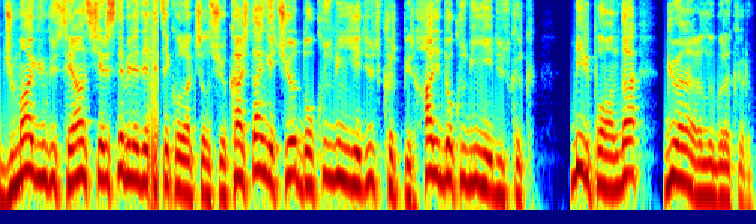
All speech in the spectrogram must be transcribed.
Cuma günkü seans içerisinde bile destek olarak çalışıyor. Kaçtan geçiyor? 9741. Hadi 9740. 1 puanda güven aralığı bırakıyorum.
